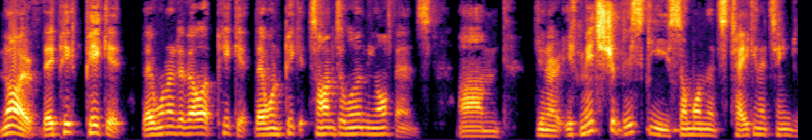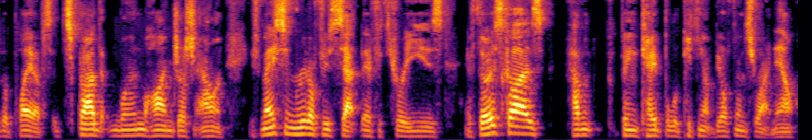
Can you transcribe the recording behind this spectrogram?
No, they picked Pickett. They want to develop Pickett. They want Pickett time to learn the offense. Um, you know, if Mitch Trubisky is someone that's taken a team to the playoffs, it's a guy that learned behind Josh Allen. If Mason Rudolph, who sat there for three years, if those guys haven't been capable of picking up the offense right now,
